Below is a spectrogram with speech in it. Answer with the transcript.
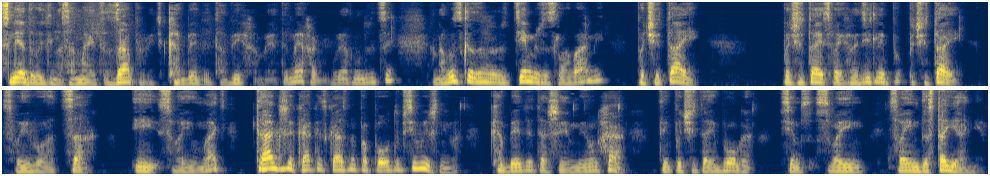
Следовательно, сама эта заповедь, кабеды тавиха меха, как говорят мудрецы, она высказана теми же словами, почитай, почитай своих родителей, почитай своего отца и свою мать, так же, как и сказано по поводу Всевышнего. Кабеды ташем мионха, ты почитай Бога всем своим, своим достоянием.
